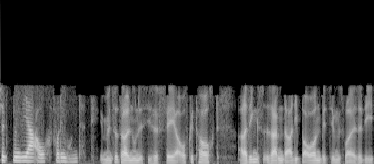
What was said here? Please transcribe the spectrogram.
schützt man sie ja auch vor dem Hund. Im Münstertal nun ist diese Fähe aufgetaucht. Allerdings sagen da die Bauern bzw. die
